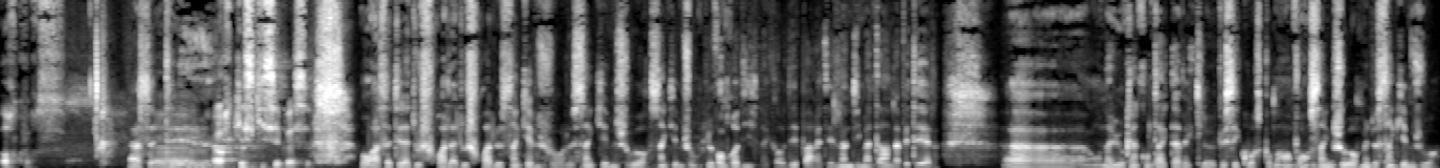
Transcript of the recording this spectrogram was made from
hors course ah, euh, alors, qu'est-ce qui s'est passé? Bon, ah, c'était la douche froide, la douche froide le cinquième jour, le cinquième jour, cinquième jour, le vendredi. D'accord, le départ était le lundi matin de la PTL. Euh, on n'a eu aucun contact avec le PC course pendant, pendant cinq jours, mais le cinquième jour,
